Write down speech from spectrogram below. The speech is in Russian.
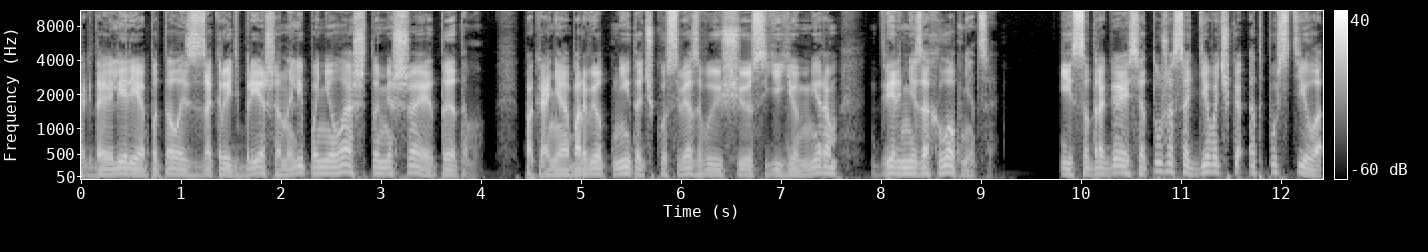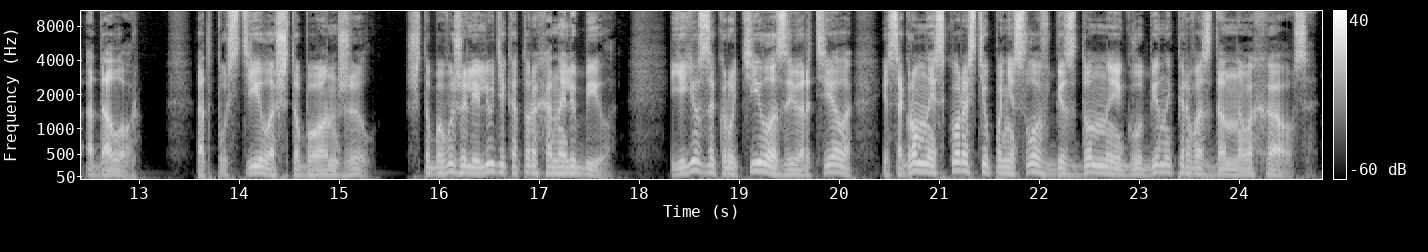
Когда Элерия пыталась закрыть брешь, Аннели поняла, что мешает этому. Пока не оборвет ниточку, связывающую с ее миром, дверь не захлопнется. И, содрогаясь от ужаса, девочка отпустила Адалор. Отпустила, чтобы он жил. Чтобы выжили люди, которых она любила. Ее закрутило, завертело и с огромной скоростью понесло в бездонные глубины первозданного хаоса.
